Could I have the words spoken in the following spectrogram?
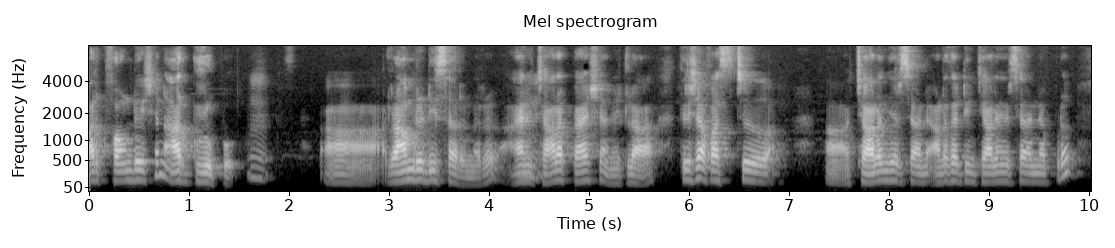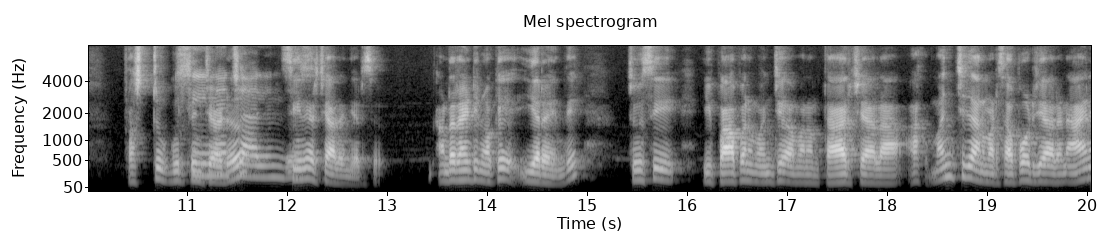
Arc foundation Arc group Ram Reddy sir ఉన్నారు. ఆయన Hmm. చాలా ప్యాషన్ ఇట్లా. త్రిష ఫస్ట్ ఛాలెంజర్స్ ఆడి అండర్ థర్టీన్ ఛాలెంజర్స్ ఆడినప్పుడు ఫస్ట్ గుర్తించాడు. సీనియర్ ఛాలెంజర్స్ అండర్ నైన్టీన్ ఒకే ఇయర్ అయింది. చూసి ఈ పాపను మంచిగా మనం తయారు చేయాలా? మంచిగా అనమాట సపోర్ట్ చేయాలని ఆయన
